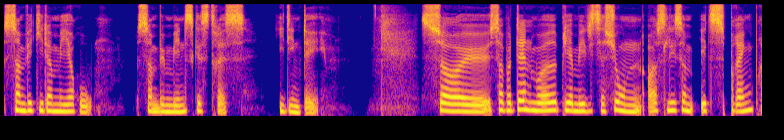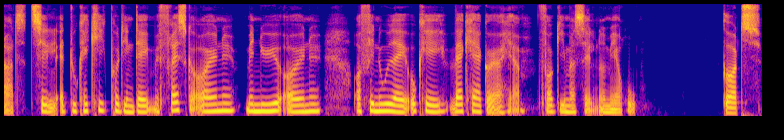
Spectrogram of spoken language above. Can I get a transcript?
som vil give dig mere ro, som vil mindske stress i din dag? Så, øh, så på den måde bliver meditationen også ligesom et springbræt til, at du kan kigge på din dag med friske øjne, med nye øjne, og finde ud af, okay, hvad kan jeg gøre her, for at give mig selv noget mere ro. Godt.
